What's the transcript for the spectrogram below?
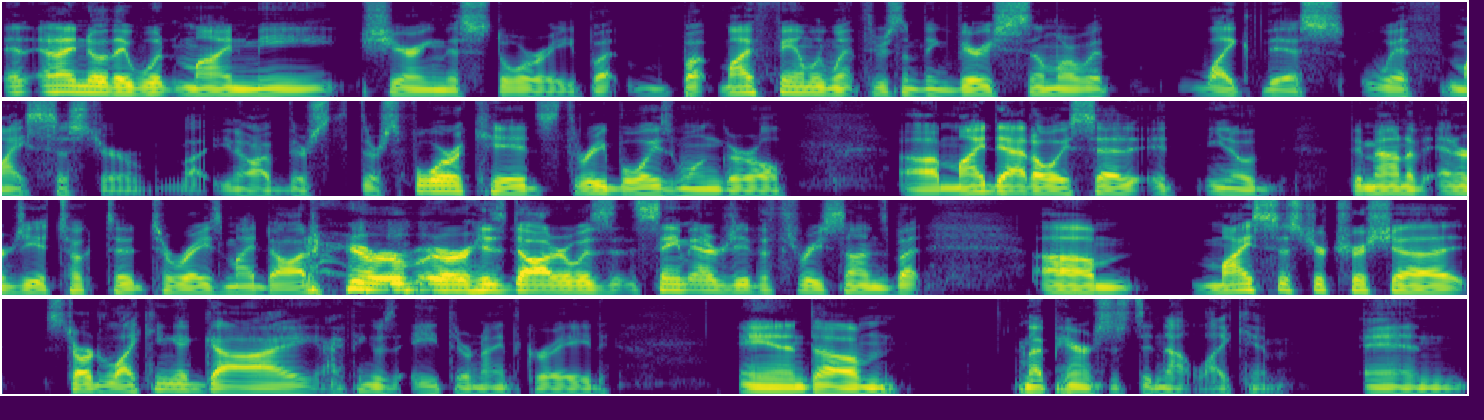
and, and i know they wouldn't mind me sharing this story but but my family went through something very similar with like this with my sister Uh, you know I've, there's there's four kids three boys one girl uh, my dad always said it you know the amount of energy it took to to raise my daughter or, or his daughter was the same energy the three sons but um my sister trisha started liking a guy i think it was eighth or ninth grade and um my parents just did not like him and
